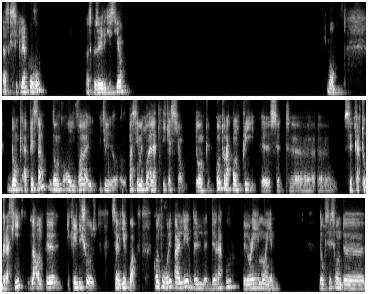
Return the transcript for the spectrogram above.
Est-ce que c'est clair pour vous? Est-ce que vous avez des questions? Bon. Donc, après ça, donc, on va passer maintenant à l'application. Donc, quand on a compris euh, cette, euh, cette cartographie, là, on peut écrire des choses. Ça veut dire quoi? Quand on voulait parler de, de rapport de l'oreille moyenne, donc, ce sont de,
